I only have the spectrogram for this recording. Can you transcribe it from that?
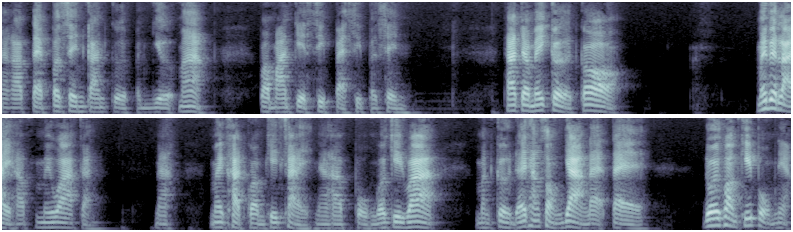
นะครับ แต่เปอร์เซ็นต์การเกิดมันเยอะมาก ประมาณเจ็ดสิบแปดสิบเปอร์เซ็นตถ้าจะไม่เกิดก็ ไม่เป็นไรครับ ไม่ว่ากันนะไม่ขัดความคิดใครนะครับ ผมก็คิดว่ามันเกิดได้ทั้งสองอย่างแหละ แต่โดยความคิดผมเนี่ย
